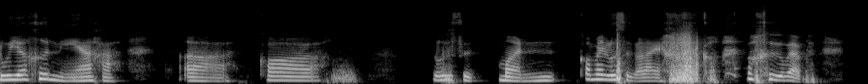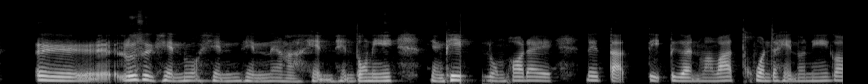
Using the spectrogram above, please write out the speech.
รู้เยอะขึ้นเนี้ยค่ะ เอ่อ ก็รู้สึกเหมือนก็ไม่รู้สึกอะไรก็ก็คือแบบ เออรู้สึกเห็นเห็นเห็นเนี่ยค่ะ เห็นเห็นตรงนี้ อย่างที่หลวงพ่อได้ได้ตัดติเตือนมาว่าควรจะเห็นตัวนี้ก็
